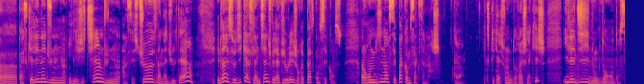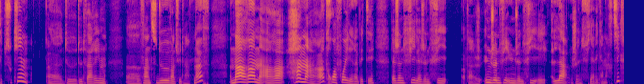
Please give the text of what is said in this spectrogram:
euh, parce qu'elle est née d'une union illégitime, d'une union incestueuse, d'un adultère. Eh bien, il se dit qu'à cela ne tienne, je vais la violer, j'aurai pas de conséquences. Alors, on nous dit non, c'est pas comme ça que ça marche. Alors, explication donc de Resh Lakish. Il est dit donc dans, dans ces psukim euh, de, de, Dvarim 22, 28, 29. Nahara, Nahara, Hanahara, trois fois il est répété, la jeune fille, la jeune fille, enfin une jeune fille, une jeune fille et la jeune fille avec un article.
